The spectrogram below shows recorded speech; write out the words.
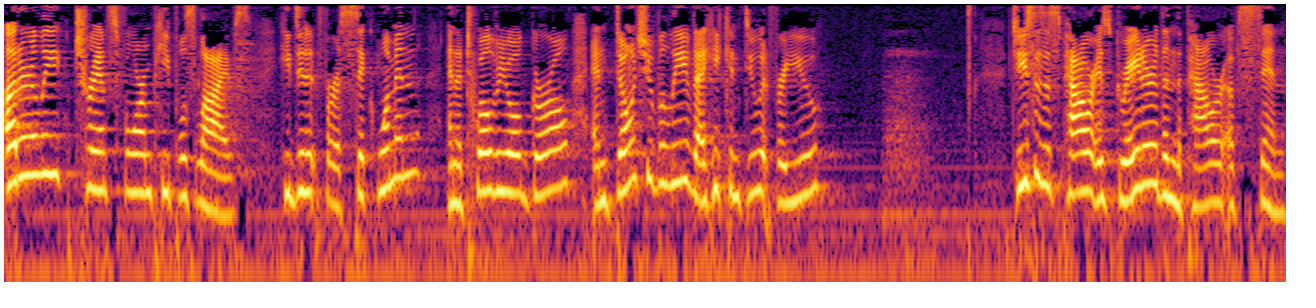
utterly transform people's lives. He did it for a sick woman and a 12 year old girl, and don't you believe that He can do it for you? Jesus' power is greater than the power of sin.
